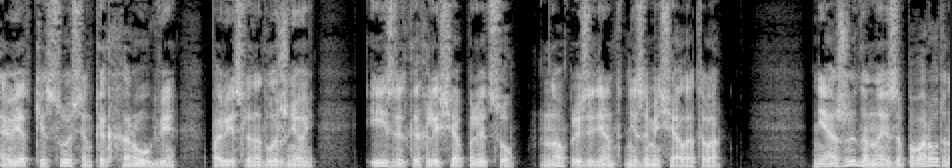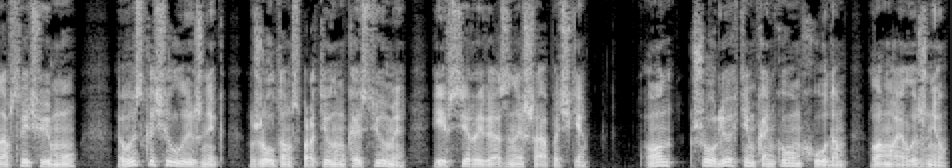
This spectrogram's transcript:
Ветки сосен, как хоругви, повисли над лыжней, изредка хлеща по лицу, но президент не замечал этого. Неожиданно из-за поворота навстречу ему выскочил лыжник в желтом спортивном костюме и в серой вязаной шапочке. Он шел легким коньковым ходом, ломая лыжню.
